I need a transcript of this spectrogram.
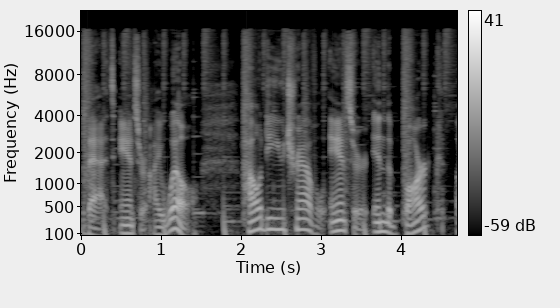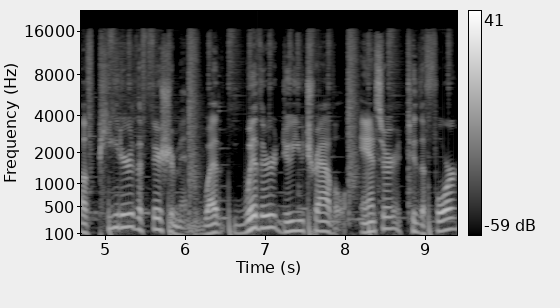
that? Answer I will. How do you travel? Answer In the bark of Peter the fisherman. Whither do you travel? Answer To the four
